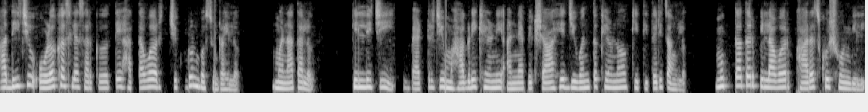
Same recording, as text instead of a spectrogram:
आधीची ओळख असल्यासारखं ते हातावर चिकटून बसून राहिलं. मनात आलं किल्लीची बॅटरीची महागडी खेळणी आणण्यापेक्षा हे जिवंत खेळणं कितीतरी चांगलं. मुक्ता तर पिलावर फारच खुश होऊन गेली.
